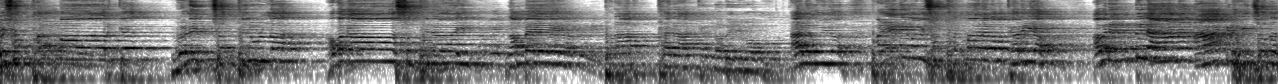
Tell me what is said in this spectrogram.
വിശുദ്ധന്മാർക്ക് വെളിച്ചത്തിലുള്ള അവകാശത്തിനായി നമ്മെ പ്രാപ്തരാക്കുന്ന ദൈവം. ആലോചിക്കുക പഴയ നിയമ വിശുദ്ധന്മാരെ നമുക്കറിയാം. അവരെന്തിനാണ് ആഗ്രഹിച്ചത്?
